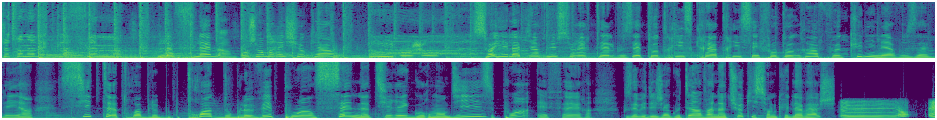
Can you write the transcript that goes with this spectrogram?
Je traîne avec la flemme. La flemme. Bonjour Marie Chioca. Oui, bonjour. Soyez la bienvenue sur RTL. Vous êtes autrice, créatrice et photographe culinaire. Vous avez un site www.scène-gourmandise.fr. Vous avez déjà goûté un vin nature qui sent le cul de la vache? Hum, non. Bon,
